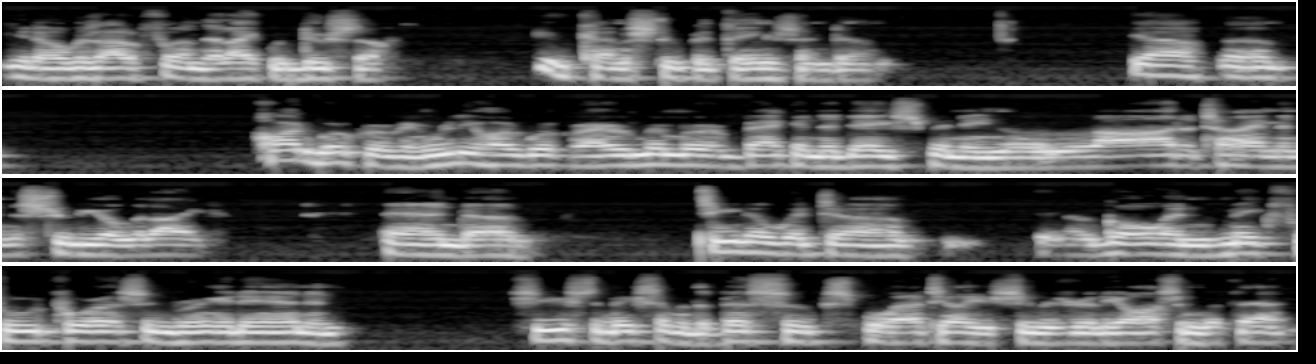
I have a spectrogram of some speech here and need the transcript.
You know, it was out of fun that Ike would do stuff, do kind of stupid things, and uh, yeah, um, hard worker really hard worker. I remember back in the day spending a lot of time in the studio with Ike, and uh, Tina would uh, you know, go and make food for us and bring it in, and she used to make some of the best soups. Boy, I tell you, she was really awesome with that.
